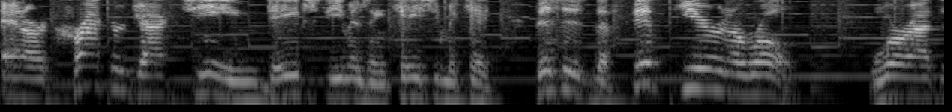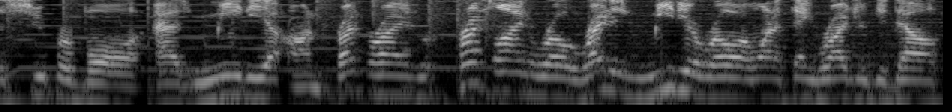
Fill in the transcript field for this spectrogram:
and our Cracker Jack team, Dave Stevens and Casey McKay. This is the fifth year in a row we're at the Super Bowl as media on front line, front line row, right in media row. I want to thank Roger Goodell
